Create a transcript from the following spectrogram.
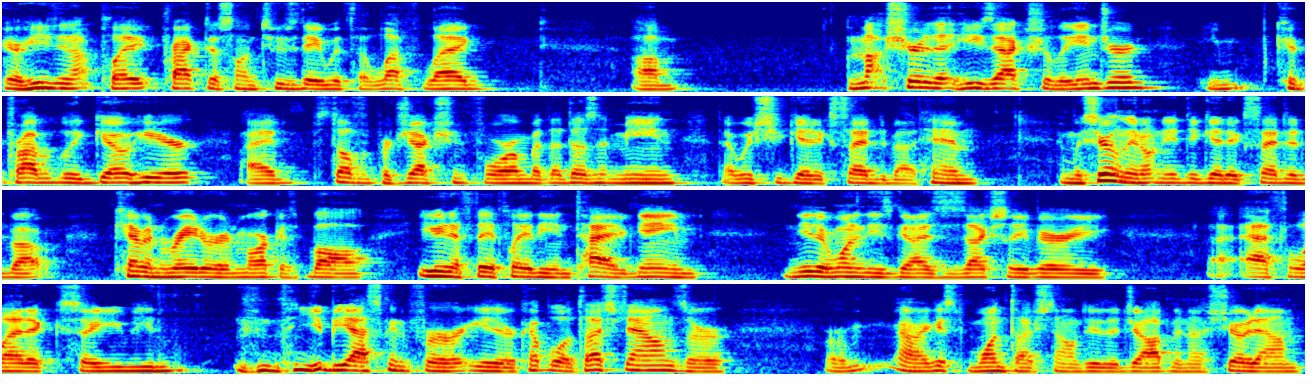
or he did not play practice on Tuesday with the left leg. Um, I'm not sure that he's actually injured. He could probably go here. I still have a projection for him, but that doesn't mean that we should get excited about him. And we certainly don't need to get excited about Kevin Rader and Marcus Baugh, even if they play the entire game. Neither one of these guys is actually very uh, athletic, so you'd be you'd be asking for either a couple of touchdowns or, or, or I guess one touchdown will do the job in a showdown,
